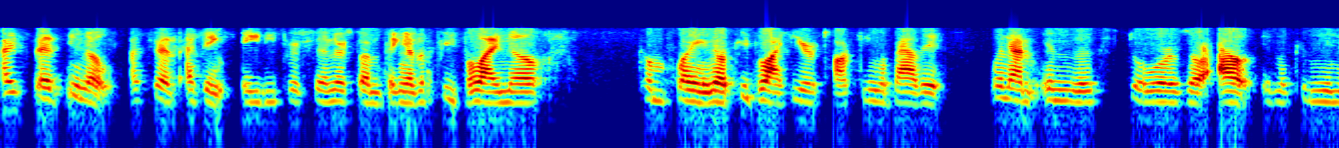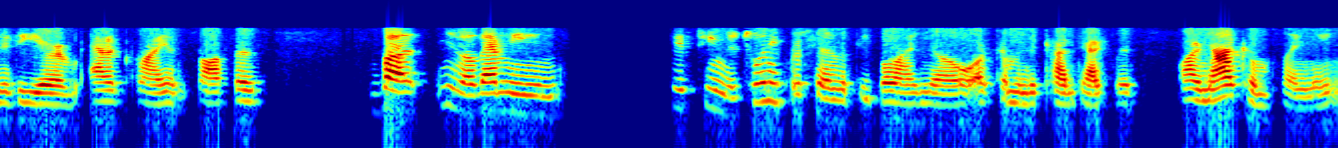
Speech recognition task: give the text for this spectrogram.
I said, you know, I said I think 80% or something of the people I know complain or people I hear talking about it when I'm in the stores or out in the community or at a client's office. But, you know, that means 15 to 20 percent of the people I know or come into contact with are not complaining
